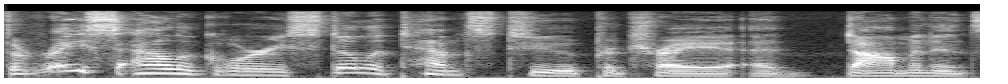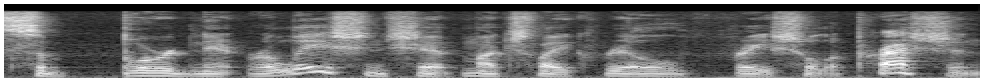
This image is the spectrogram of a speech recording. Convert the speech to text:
the race allegory still attempts to portray a dominant subordinate relationship, much like real racial oppression.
